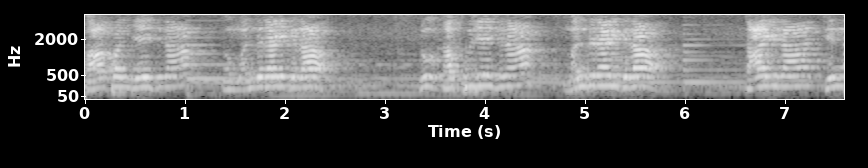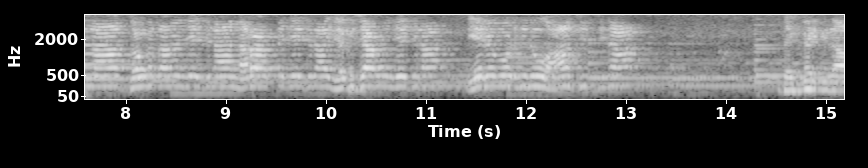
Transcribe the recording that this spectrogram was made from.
పాపం చేసినా నువ్వు మందిరానికి రా నువ్వు తప్పు చేసినా మందిరానికి రా. తాగినా తిన్నా దొంగతనం చేసినా నరహత్య చేసినా వ్యభిచారం చేసినా ఏరేవాడిది నువ్వు ఆశించినా దగ్గరికి రా.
